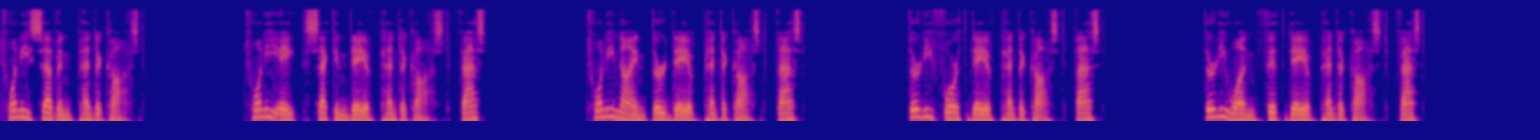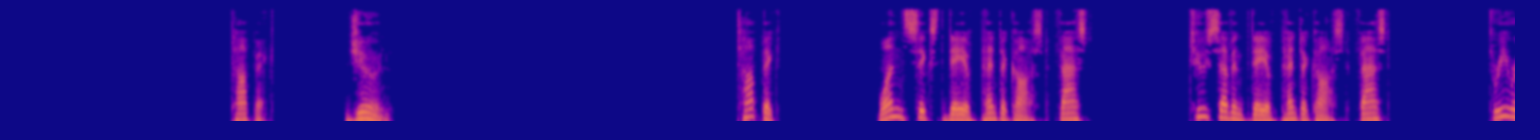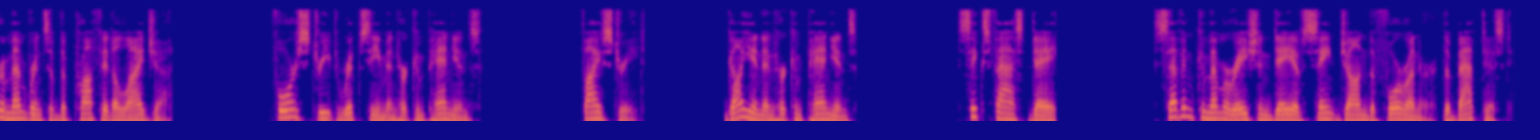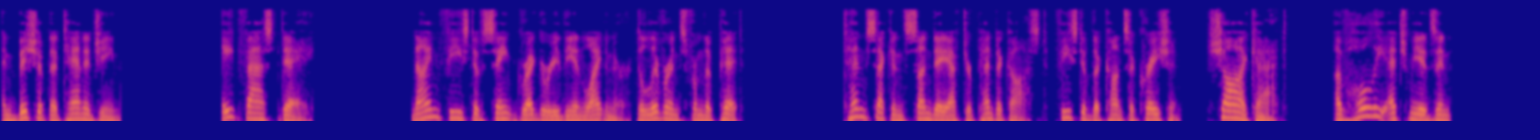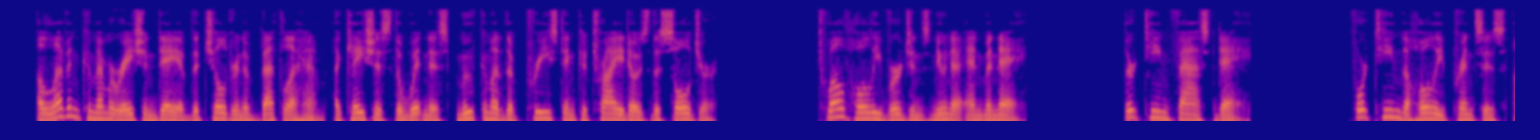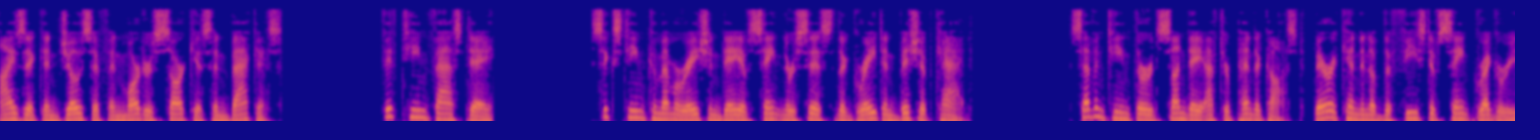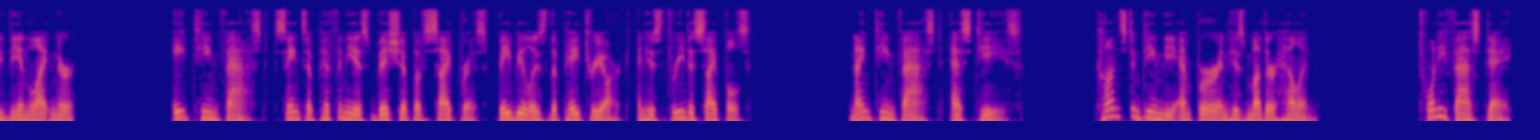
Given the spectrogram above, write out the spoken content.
27 Pentecost 28 second day of Pentecost, fast 29 third day of Pentecost, fast. 34th day of Pentecost, fast. 31 fifth day of Pentecost, fast. June. One sixth day of Pentecost, fast. Two seventh day of Pentecost, fast. 3 Remembrance of the prophet Elijah. 4 Street Ripseam and her companions 5 Street. Gauyon and her companions. 6 Fast Day. 7 Commemoration Day of Saint John the Forerunner the Baptist and Bishop Atanagene 8 Fast Day. 9 Feast of Saint Gregory the Enlightener deliverance from the pit. 10 Second Sunday after Pentecost, Feast of the Consecration. Of Holy Echmiadzin 11 Commemoration Day of the Children of Bethlehem, Acacius the Witness, Muvkama the Priest and Katriatos the Soldier. 12 Holy Virgins Nuna and Mene. 13 Fast Day. 14 The Holy Princes, Isaac and Joseph and Martyrs Sarkis and Bacchus. 15 Fast Day. 16 Commemoration Day of Saint Narcissus the Great and Bishop Cad 17 Third Sunday after Pentecost, Barakendon of the Feast of Saint Gregory the Enlightener. 18 Fast, Saints Epiphanius Bishop of Cyprus, Babylas the Patriarch, and his three disciples. 19 Fast, Sts. Constantine the Emperor and his mother Helen. 20 Fast Day.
